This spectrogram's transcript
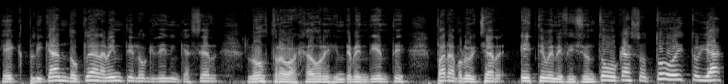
explicando claramente lo que tienen que hacer los trabajadores independientes para aprovechar este beneficio. En todo caso, todo esto ya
